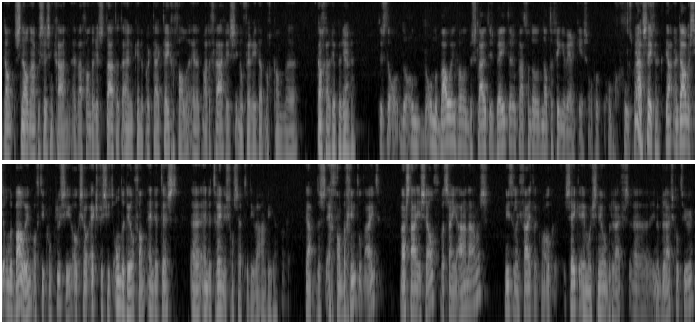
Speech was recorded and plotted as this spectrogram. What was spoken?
dan snel naar een beslissing gaan... eh, waarvan de resultaten uiteindelijk in de praktijk tegenvallen. En het, maar de vraag is in hoeverre je dat nog kan, eh, kan gaan repareren. Dus de, de, on- de onderbouwing van het besluit is beter in plaats van dat het natte vingerwerk is of op, op Ja, zeker. Ja, en daarom is die onderbouwing of die conclusie ook zo expliciet onderdeel van en de test eh, en de trainingsconcepten die we aanbieden. Ja, dus echt van begin tot eind. Waar sta je zelf? Wat zijn je aannames? Niet alleen feitelijk, maar ook zeker emotioneel bedrijfs, in de bedrijfscultuur.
